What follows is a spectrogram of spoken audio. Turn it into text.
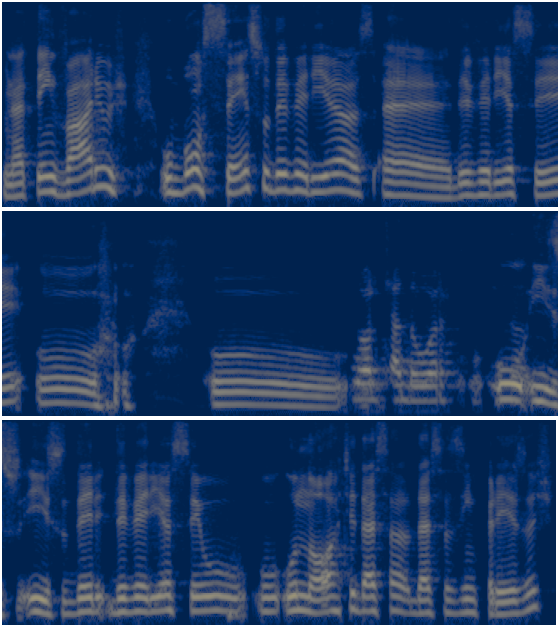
Né, tem vários. O bom senso deveria, é, deveria ser o, o norteador. O, isso, isso de, deveria ser o, o, o, norte dessa, dessas empresas,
